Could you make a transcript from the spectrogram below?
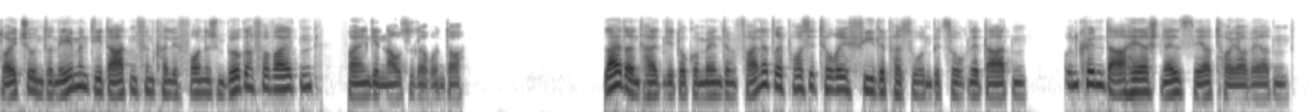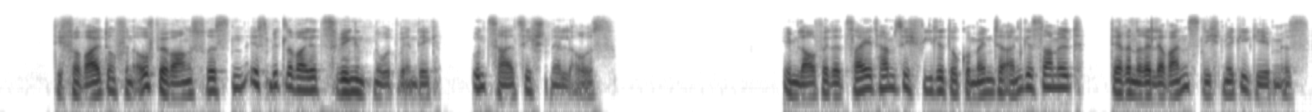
Deutsche Unternehmen, die Daten von kalifornischen Bürgern verwalten, fallen genauso darunter. Leider enthalten die Dokumente im FileNet Repository viele personenbezogene Daten und können daher schnell sehr teuer werden. Die Verwaltung von Aufbewahrungsfristen ist mittlerweile zwingend notwendig und zahlt sich schnell aus. Im Laufe der Zeit haben sich viele Dokumente angesammelt, deren Relevanz nicht mehr gegeben ist.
